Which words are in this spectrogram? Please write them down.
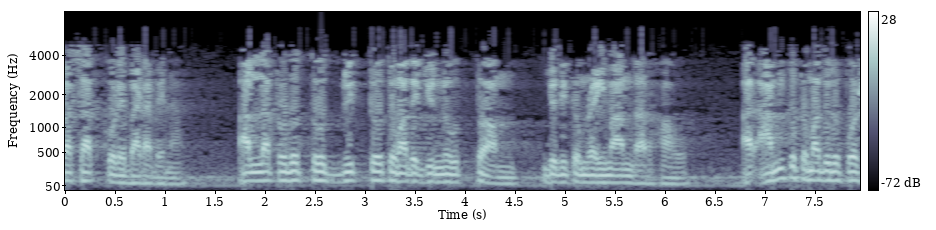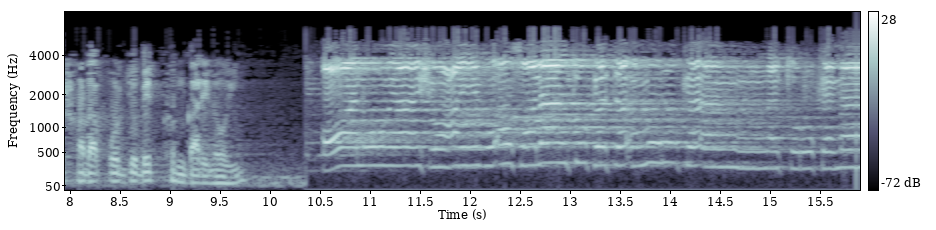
ফাসাদ করে বেড়াবে না আল্লাহ প্রদত্ত উদ্বৃত্ত তোমাদের জন্য উত্তম যদি তোমরা ইমানদার হও আর আমি তো তোমাদের উপর সদা পর্যবেক্ষণকারী নই قالوا يا شعيب أصلاتك تأمرك أن نترك ما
